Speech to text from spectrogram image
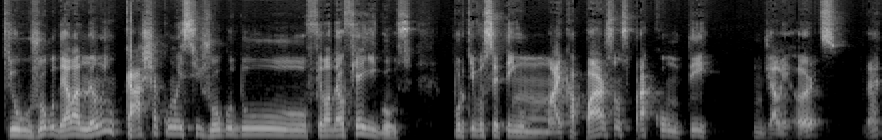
que o jogo dela não encaixa com esse jogo do Philadelphia Eagles, porque você tem um Micah Parsons para conter um Jalen Hurts, né?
